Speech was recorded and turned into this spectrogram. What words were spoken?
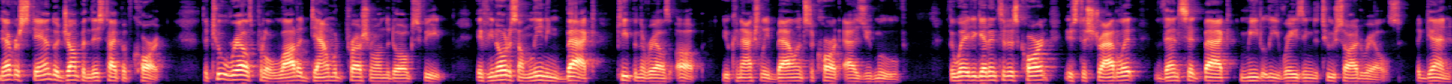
Never stand or jump in this type of cart. The two rails put a lot of downward pressure on the dog's feet. If you notice I'm leaning back, keeping the rails up. You can actually balance the cart as you move. The way to get into this cart is to straddle it, then sit back, immediately raising the two side rails. Again,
